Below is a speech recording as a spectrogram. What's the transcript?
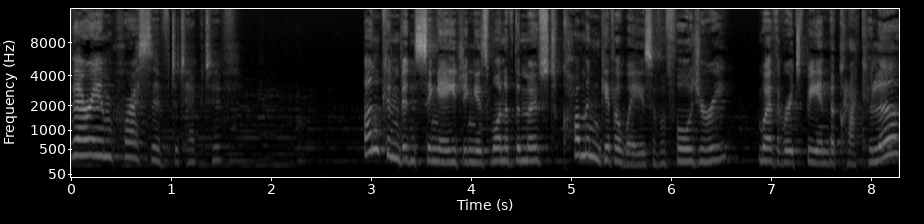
Very impressive, Detective. Unconvincing aging is one of the most common giveaways of a forgery, whether it be in the craquelure,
